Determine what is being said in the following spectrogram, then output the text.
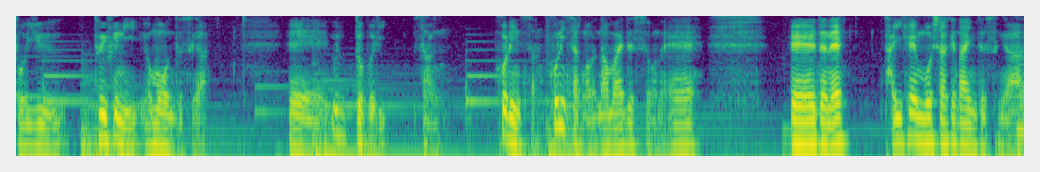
というというふうに思うんですが、えー、ウッドブリさん。コリンさん。コリンさんが名前ですよね、えー、でね大変申し訳ないんですが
